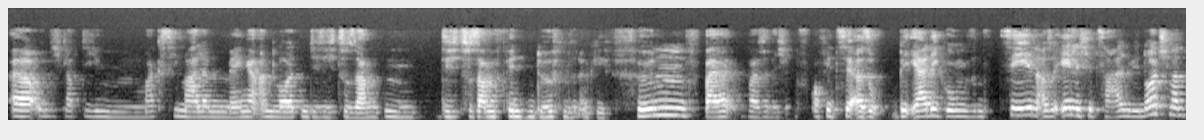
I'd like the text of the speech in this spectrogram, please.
Äh, und ich glaube, die maximale Menge an Leuten, die sich zusammen die sich zusammenfinden dürfen, sind irgendwie fünf. Bei, weiß ich nicht, offiziell, also Beerdigungen sind zehn, also ähnliche Zahlen wie in Deutschland.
